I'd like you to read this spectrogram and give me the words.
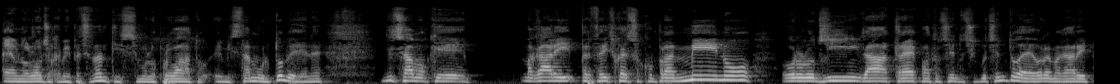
è un orologio che mi piace tantissimo l'ho provato e mi sta molto bene diciamo che magari preferisco adesso comprare meno orologini da 3, 400, 500 euro e magari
